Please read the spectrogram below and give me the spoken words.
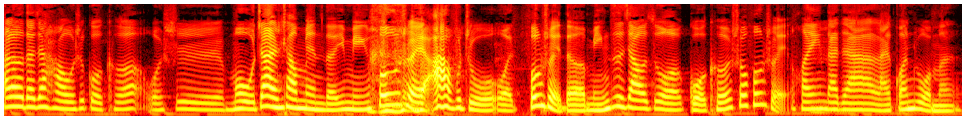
Hello，大家好，我是果壳，我是某站上面的一名风水 UP 主，我风水的名字叫做果壳说风水，欢迎大家来关注我们。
